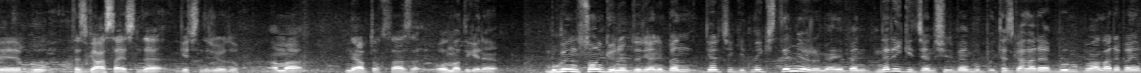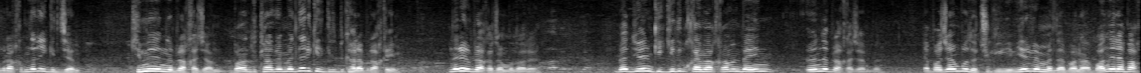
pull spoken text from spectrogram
e, bu tezgah sayesinde geçindiriyorduk. Ama ne yaptık olmadı gene. Bugün son günümdür yani ben gerçi gitmek istemiyorum yani ben nereye gideceğim şimdi ben bu tezgahları bu malları ben bırakıp nereye gideceğim? Kimin önüne bırakacağım? Bana dükkan vermediler ki gidip dükkana bırakayım. Nereye bırakacağım bunları? Ben diyorum ki gidip kaymakamın beyin önüne bırakacağım ben. Yapacağım budur. Çünkü yer vermediler bana. Bana öyle bak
